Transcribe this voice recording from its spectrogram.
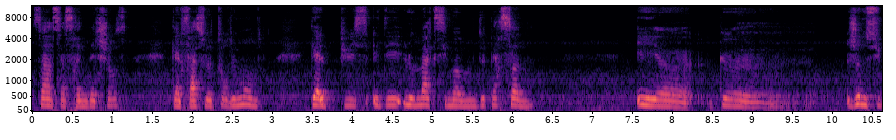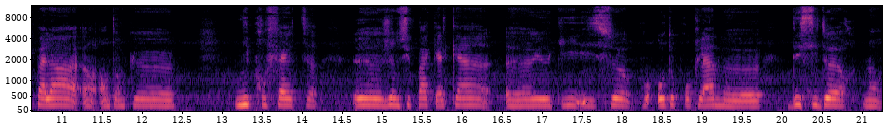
ça, ça serait une belle chose. Qu'elle fasse le tour du monde. Qu'elle puisse aider le maximum de personnes. Et euh, que je ne suis pas là en, tant que ni prophète, euh, je ne suis pas quelqu'un euh, qui se autoproclame décideur, non.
